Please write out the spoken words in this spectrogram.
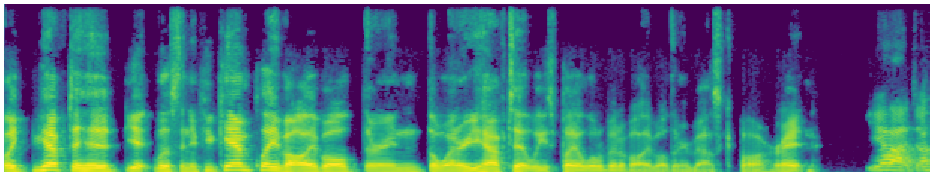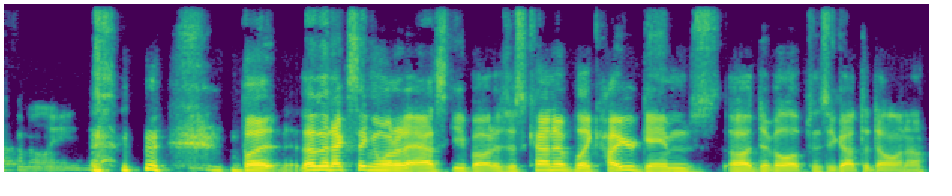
like you have to hit. Listen, if you can't play volleyball during the winter, you have to at least play a little bit of volleyball during basketball, right? Yeah, definitely. but then the next thing I wanted to ask you about is just kind of like how your games uh, developed since you got to Delano.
